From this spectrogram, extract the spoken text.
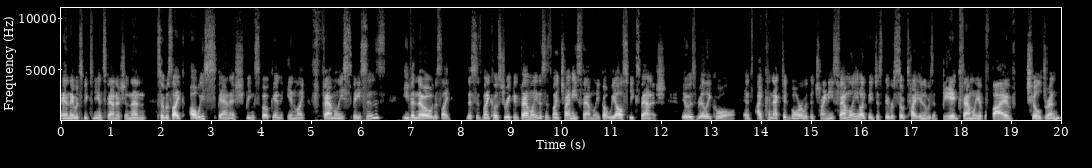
and they would speak to me in Spanish. And then so it was like always Spanish being spoken in like family spaces, even though it was like, this is my Costa Rican family, this is my Chinese family, but we all speak Spanish. It was really cool. And i connected more with the chinese family like they just they were so tight and it was a big family of five children.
